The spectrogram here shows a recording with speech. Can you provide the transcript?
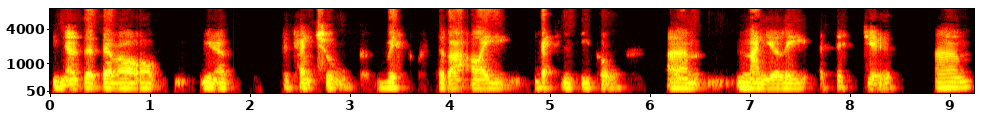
you know, that there are, you know, potential risks to that, i.e. letting people, um, manually assist you. Um,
